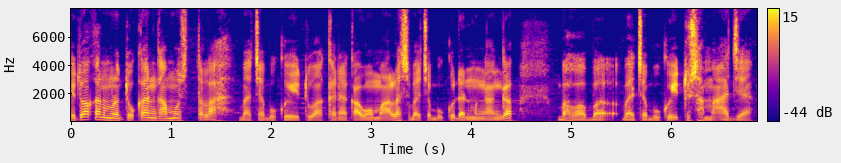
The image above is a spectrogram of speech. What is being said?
itu akan menentukan kamu setelah baca buku itu. Akhirnya kamu malas baca buku dan menganggap bahwa baca buku itu sama aja.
